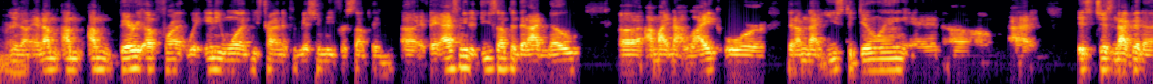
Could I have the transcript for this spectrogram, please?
Right. You know, and I'm I'm I'm very upfront with anyone who's trying to commission me for something. Uh, if they ask me to do something that I know uh, I might not like or that I'm not used to doing, and um, I, it's just not gonna.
